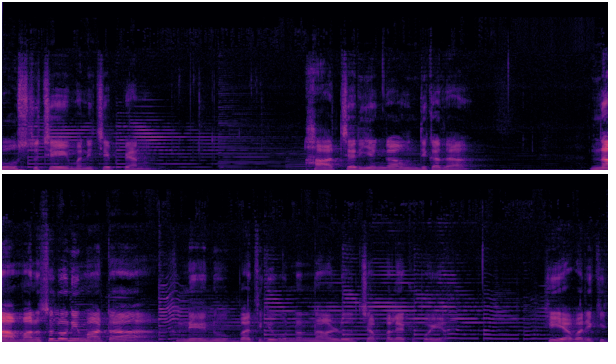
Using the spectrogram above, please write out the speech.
పోస్ట్ చేయమని చెప్పాను. ఆశ్చర్యంగా ఉంది కదా. నా మనసులోని మాట నేను బతికి ఉన్ననాళ్ళు చెప్పలేకపోయా. ఎవరికి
